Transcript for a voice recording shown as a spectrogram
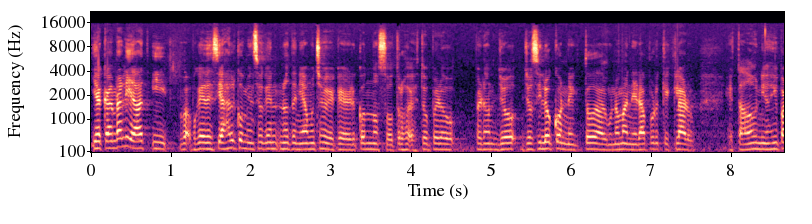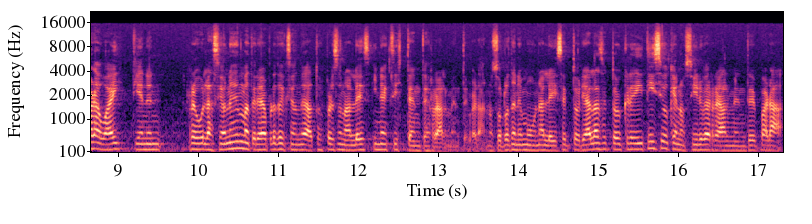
Y acá en realidad, y porque decías al comienzo que no tenía mucho que ver con nosotros esto, pero, pero yo, yo sí lo conecto de alguna manera porque, claro, Estados Unidos y Paraguay tienen regulaciones en materia de protección de datos personales inexistentes realmente, ¿verdad? Nosotros tenemos una ley sectorial al sector crediticio que nos sirve realmente para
